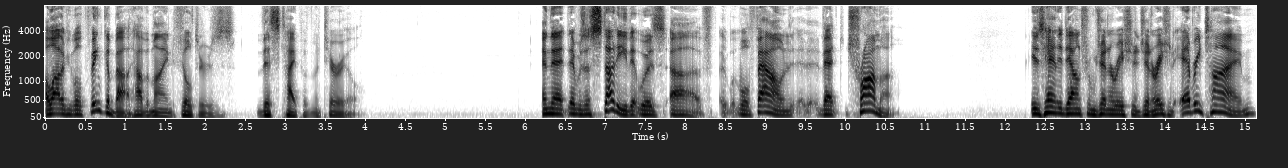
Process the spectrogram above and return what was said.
a lot of people think about how the mind filters this type of material. And that there was a study that was uh, well found that trauma is handed down from generation to generation. Every time,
